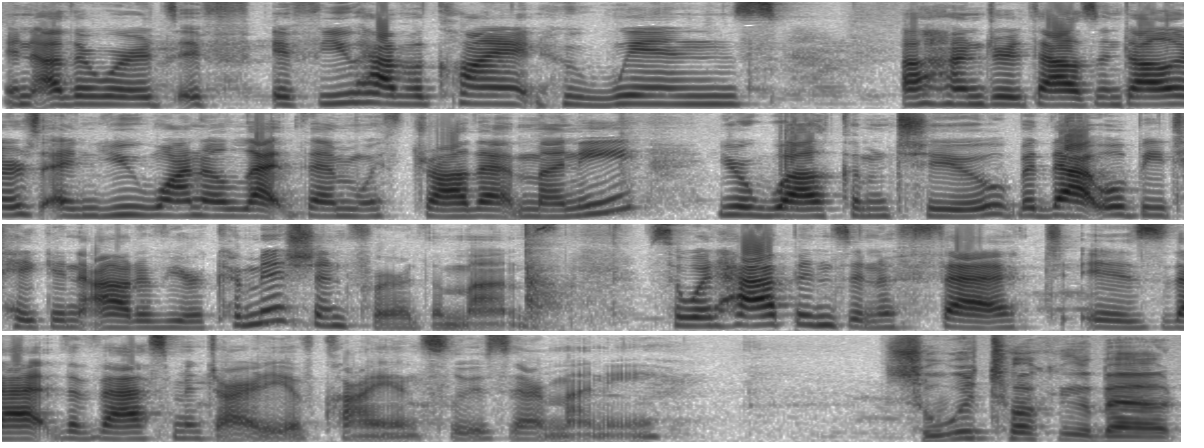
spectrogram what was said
In other words, if, if you have a client who wins $100,000 and you want to let them withdraw that money, you're welcome to, but that will be taken out of your commission for the month. So what happens in effect is that the vast majority of clients lose their money. So we're talking about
